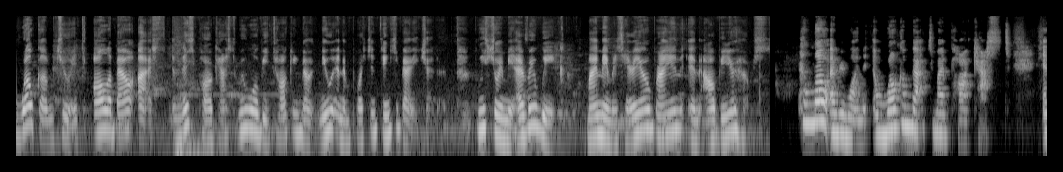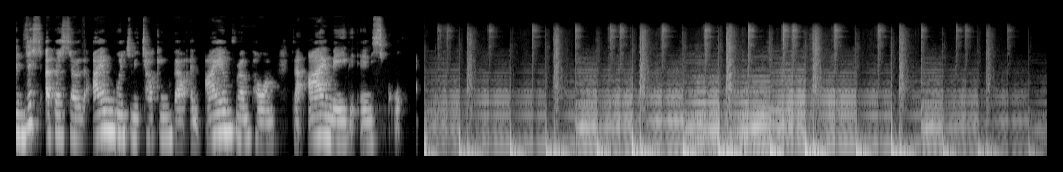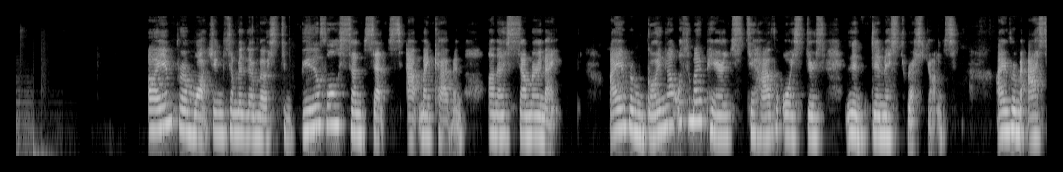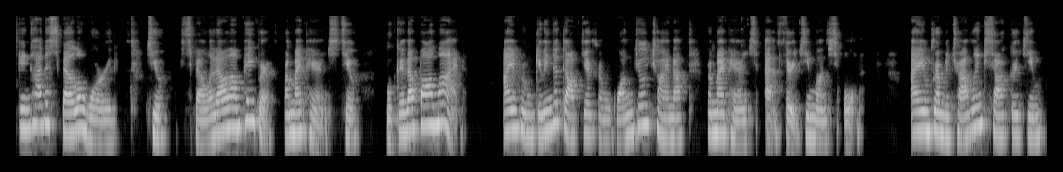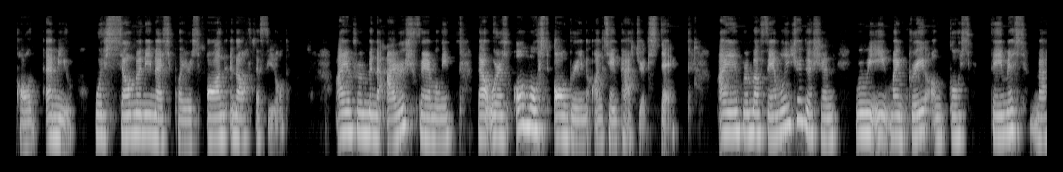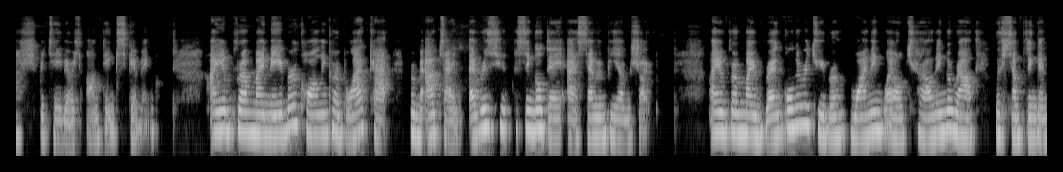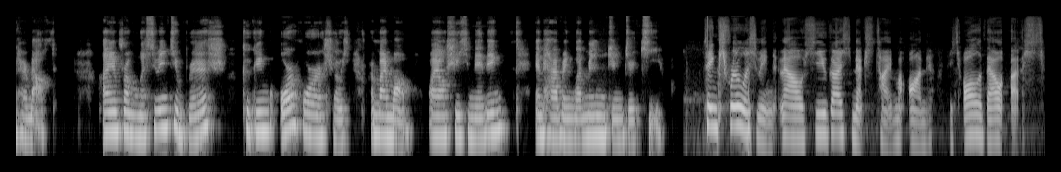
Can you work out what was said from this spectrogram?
Welcome to It's All About Us. In this podcast, we will be talking about new and important things about each other. Please join me every week. My name is Harry O'Brien, and I'll be your host. Hello, everyone, and welcome back to my podcast. In this episode, I am going to be talking about an I Am From poem that I made in school. Am from watching some of the most beautiful sunsets at my cabin on a summer night. I am from going out with my parents to have oysters in the dimmest restaurants. I am from asking how to spell a word to spell it out on paper from my parents to look it up online. I am from getting adopted from Guangzhou, China from my parents at 13 months old. I am from a traveling soccer team called MU with so many nice players on and off the field. I am from an Irish family that wears almost all green on St. Patrick's Day. I am from a family tradition where we eat my great uncle's famous mashed potatoes on Thanksgiving. I am from my neighbor calling her black cat from outside every single day at 7 p.m. sharp. I am from my red golden retriever whining while trotting around with something in her mouth. I am from listening to British cooking or horror shows from my mom while she's knitting and having lemon ginger tea. Thanks for listening, and I'll see you guys next time on It's All About Us.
